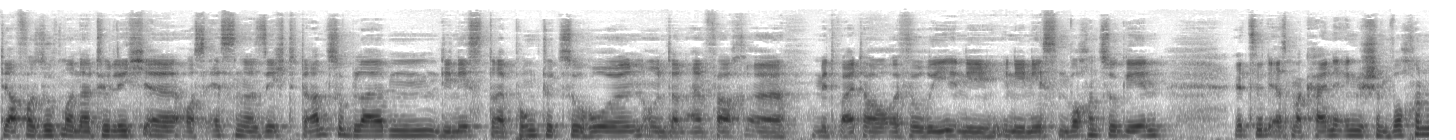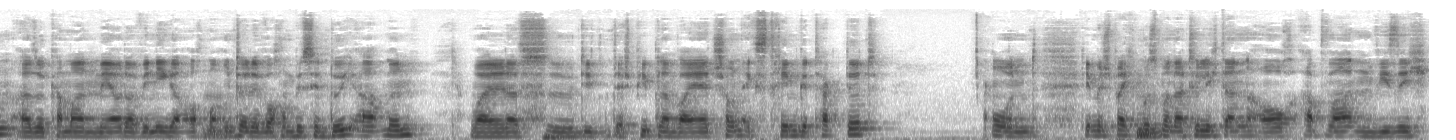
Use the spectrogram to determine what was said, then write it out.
da versucht man natürlich äh, aus Essener Sicht dran zu bleiben, die nächsten drei Punkte zu holen und dann einfach äh, mit weiterer Euphorie in die, in die nächsten Wochen zu gehen. Jetzt sind erstmal keine englischen Wochen, also kann man mehr oder weniger auch mal ja. unter der Woche ein bisschen durchatmen, weil das, äh, die, der Spielplan war ja jetzt schon extrem getaktet. Und dementsprechend mhm. muss man natürlich dann auch abwarten, wie sich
